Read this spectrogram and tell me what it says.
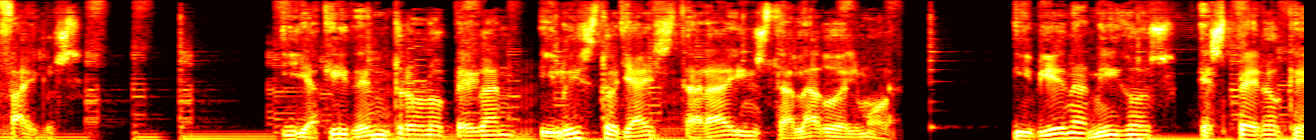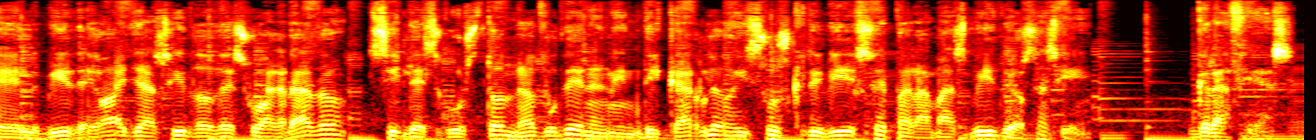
Files. Y aquí dentro lo pegan, y listo ya estará instalado el mod. Y bien amigos, espero que el vídeo haya sido de su agrado, si les gustó no duden en indicarlo y suscribirse para más vídeos así. Gracias.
